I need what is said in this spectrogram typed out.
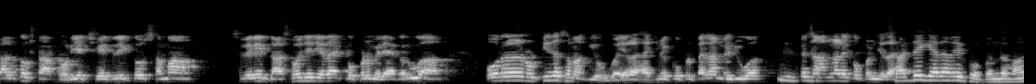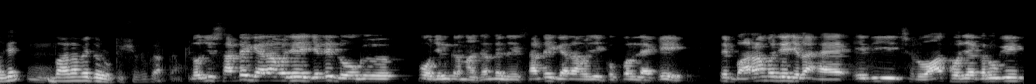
ਕੱਲ ਤੋਂ ਸਟਾਰਟ ਹੋ ਰਹੀ ਹੈ 6 ਤਰੀਕ ਤੋਂ ਸਮਾਂ ਸਵੇਰੇ 10 ਵਜੇ ਜਿਹੜਾ ਕੂਪਨ ਮਿਲਿਆ ਕਰੂਗਾ ਔਰ ਰੋਟੀ ਦਾ ਸਮਾਂ ਕੀ ਹੋਊਗਾ? ਜਿਹੜਾ ਹੈ ਜਿਵੇਂ ਕੂਪਨ ਪਹਿਲਾਂ ਮਿਲ ਜੂਗਾ ਤੇ ਨਾਲ ਨਾਲੇ ਕੂਪਨ ਜਿਹੜਾ ਹੈ ਸਾਢੇ 11 ਵਜੇ ਕੋਪਨ ਦਵਾਂਗੇ ਹੂੰ। 12 ਵਜੇ ਤੋਂ ਰੋਟੀ ਸ਼ੁਰੂ ਕਰ ਦਾਂਗੇ। ਲੋ ਜੀ 11:30 ਵਜੇ ਜਿਹੜੇ ਲੋਕ ਭੋਜਨ ਕਰਨਾ ਚਾਹੁੰਦੇ ਨੇ 11:30 ਵਜੇ ਕੂਪਨ ਲੈ ਕੇ ਤੇ 12 ਵਜੇ ਜਿਹੜਾ ਹੈ ਇਹਦੀ ਸ਼ੁਰੂਆਤ ਹੋ ਜਾਇਆ ਕਰੂਗੀ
